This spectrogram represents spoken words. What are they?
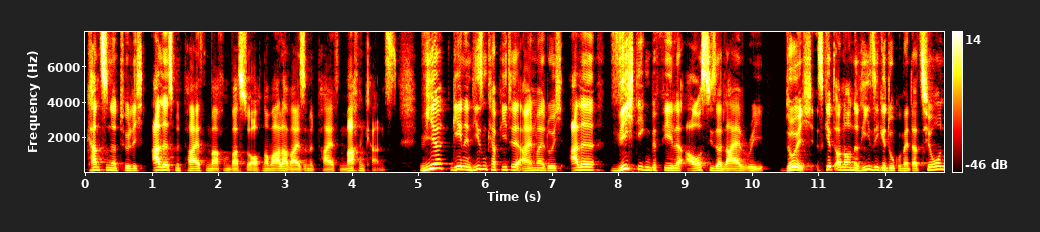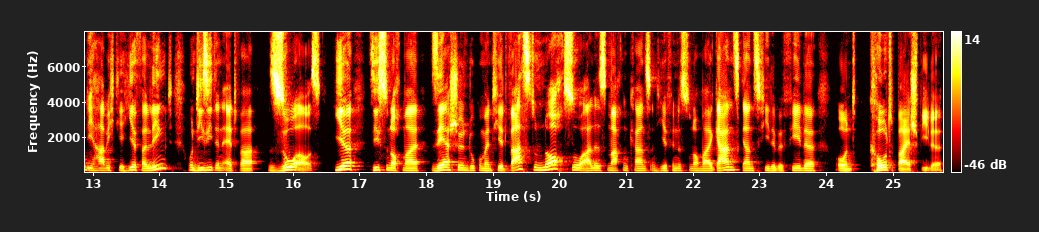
kannst du natürlich alles mit Python machen, was du auch normalerweise mit Python machen kannst. Wir gehen in diesem Kapitel einmal durch alle wichtigen Befehle aus dieser Library durch. Es gibt auch noch eine riesige Dokumentation, die habe ich dir hier verlinkt und die sieht in etwa so aus. Hier siehst du nochmal sehr schön dokumentiert, was du noch so alles machen kannst. Und hier findest du nochmal ganz, ganz viele Befehle und Code-Beispiele.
